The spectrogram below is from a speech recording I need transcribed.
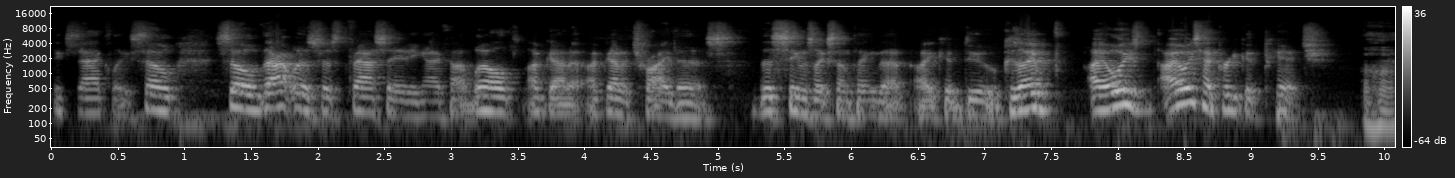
exactly. So, so that was just fascinating. I thought, well, I've got to, I've got to try this. This seems like something that I could do because I, I always, I always had pretty good pitch. Uh-huh.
